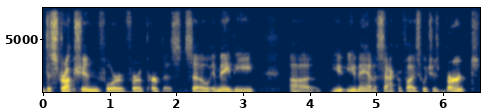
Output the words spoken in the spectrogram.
destruction for for a purpose. So it may be uh, you you may have a sacrifice which is burnt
